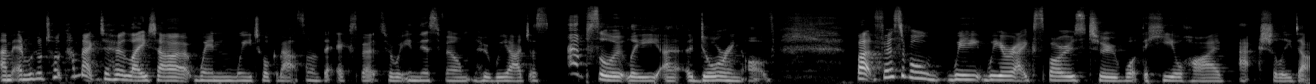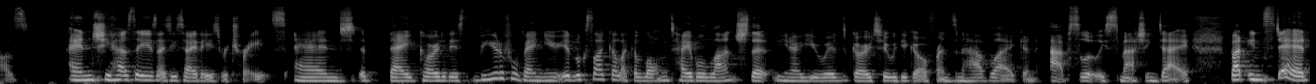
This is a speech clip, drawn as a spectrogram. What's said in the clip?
Um, and we'll talk, come back to her later when we talk about some of the experts who are in this film, who we are just absolutely uh, adoring of. But first of all, we we are exposed to what the Heal Hive actually does and she has these as you say these retreats and they go to this beautiful venue it looks like a like a long table lunch that you know you would go to with your girlfriends and have like an absolutely smashing day but instead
